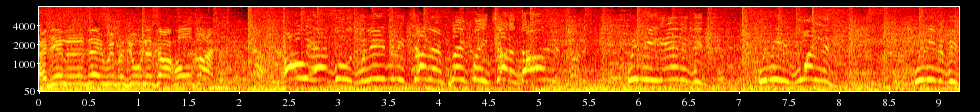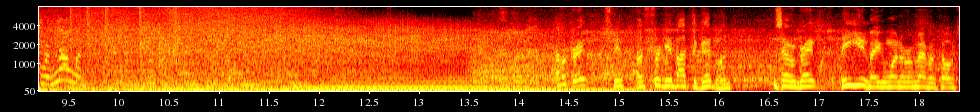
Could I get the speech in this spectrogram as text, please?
At the end of the day, we've been doing this our whole life. Each other and play for each other, dog. We need energy. We need oneness. We need to be remembered. Have a great one. Let's forget about the good one. Let's have a great one. Be you. Make it one to remember, coach.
